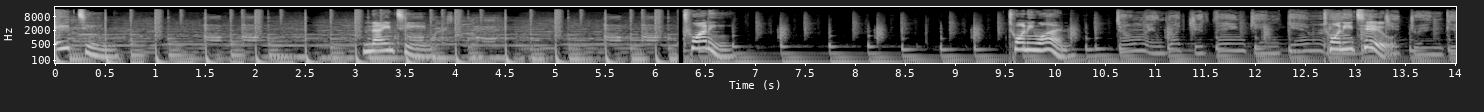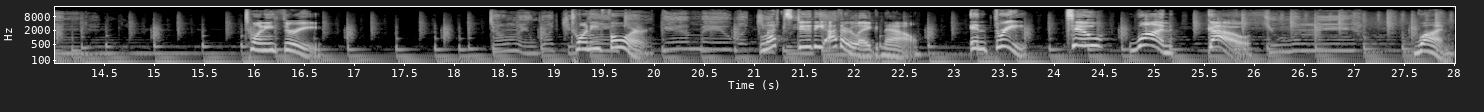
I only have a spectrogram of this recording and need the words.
18, 19, 20, 21, 22, 23, 24. Let's do the other leg now. In three, two, one, go. One,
